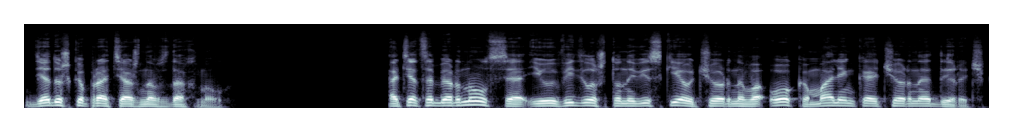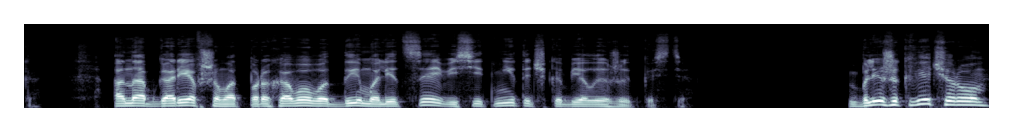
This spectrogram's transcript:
Дедушка протяжно вздохнул. Отец обернулся и увидел, что на виске у черного ока маленькая черная дырочка, а на обгоревшем от порохового дыма лице висит ниточка белой жидкости. Ближе к вечеру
